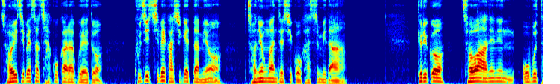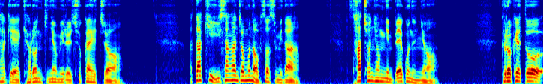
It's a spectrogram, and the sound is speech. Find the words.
저희 집에서 자고 가라고 해도 굳이 집에 가시겠다며 저녁만 드시고 갔습니다. 그리고 저와 아내는 오붓하게 결혼 기념일을 축하했죠. 딱히 이상한 점은 없었습니다. 사촌 형님 빼고는요. 그렇게 또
